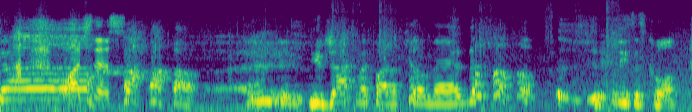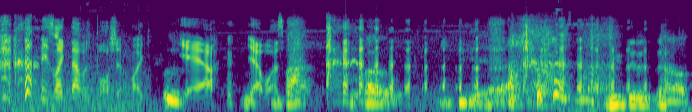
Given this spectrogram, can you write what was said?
No! Watch this. you jacked my final kill, man. No. At least it's cool. He's like, that was bullshit. I'm like, yeah, yeah, it was. Uh, yeah. you didn't help.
